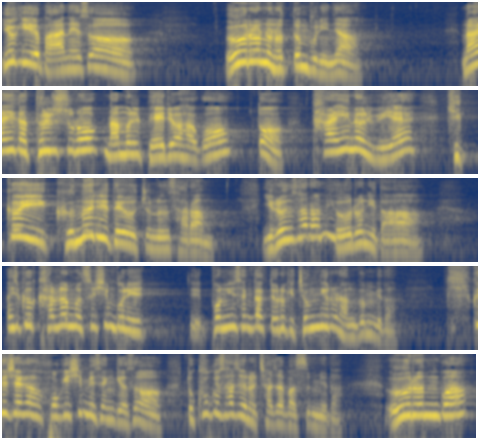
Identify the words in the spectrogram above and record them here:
여기에 반해서 어른은 어떤 분이냐? 나이가 들수록 남을 배려하고 또 타인을 위해 기꺼이 그늘이 되어주는 사람. 이런 사람이 어른이다. 아니, 그 칼럼을 쓰신 분이 본인 생각대로 이렇게 정리를 한 겁니다. 그래서 제가 호기심이 생겨서 또 국어사전을 찾아봤습니다. 어른과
